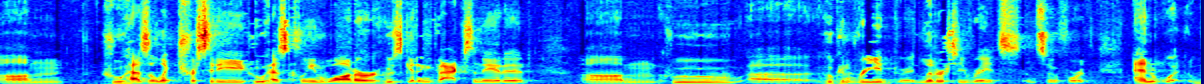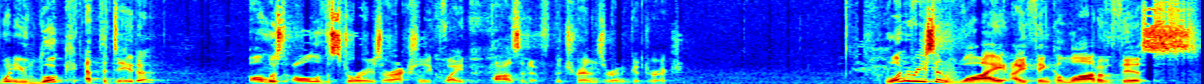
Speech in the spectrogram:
um, who has electricity, who has clean water, who's getting vaccinated, um, who, uh, who can read, right, literacy rates, and so forth. And when you look at the data, almost all of the stories are actually quite positive. The trends are in a good direction. One reason why I think a lot of this,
